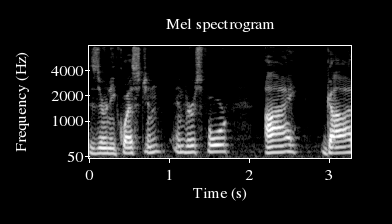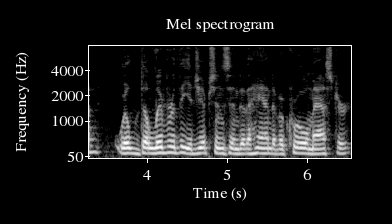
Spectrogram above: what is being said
Is there any question in verse 4? I, God, will deliver the Egyptians into the hand of a cruel master,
